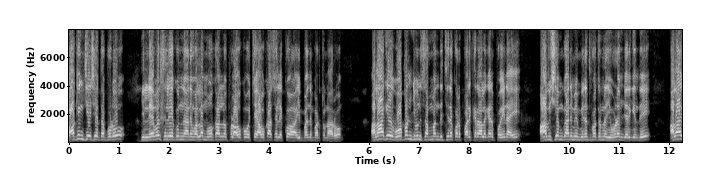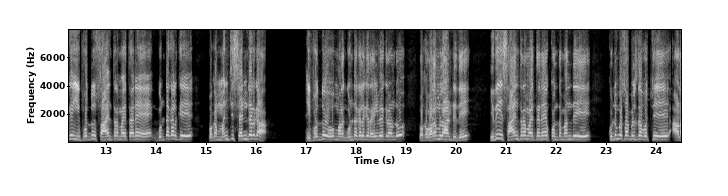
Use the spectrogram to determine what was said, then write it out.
వాకింగ్ చేసేటప్పుడు ఈ లెవెల్స్ లేకుండా దాని వల్ల మోకాళ్ళ నొప్పులు అవక వచ్చే అవకాశాలు ఎక్కువ ఇబ్బంది పడుతున్నారు. అలాగే ఓపెన్ జిమ్ సంబంధించిన కొన్ని పరికరాలు కానీ పోయినాయి. ఆ విషయం కానీ మేము వినతి పత్రంలో ఇవ్వడం జరిగింది. అలాగే ఈ పొద్దు సాయంత్రం అయితేనే గుంటకల్కి ఒక మంచి సెంటర్గా ఈ పొద్దు మన గుంటకల్కి రైల్వే గ్రౌండ్ ఒక వరం లాంటిది. ఇది సాయంత్రం అయితేనే కొంతమంది కుటుంబ సభ్యులతో వచ్చి ఆడ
